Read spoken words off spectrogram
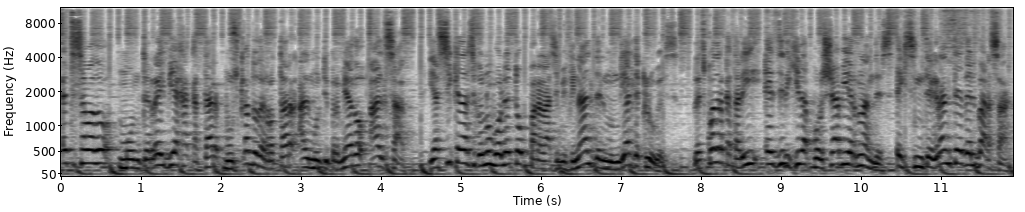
Este sábado, Monterrey viaja a Qatar buscando derrotar al multipremiado Al Sadd y así quedarse con un boleto para la semifinal del Mundial de Clubes. La escuadra catarí es dirigida por Xavi Hernández, exintegrante del Barça,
